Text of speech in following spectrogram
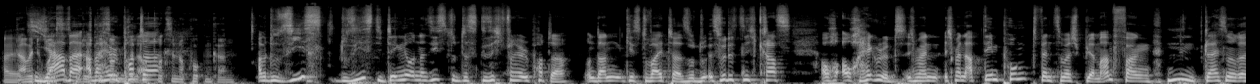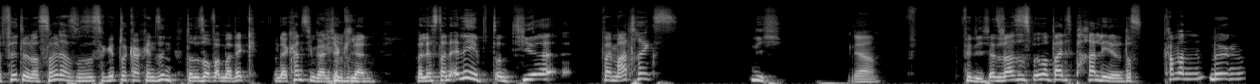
Als, Damit du Ja, aber- aber Harry Potter- auch trotzdem noch gucken kann. aber du siehst, du siehst die Dinge und dann siehst du das Gesicht von Harry Potter und dann gehst du weiter. So, du, es wird jetzt nicht krass. Auch auch Hagrid. Ich meine, ich meine ab dem Punkt, wenn zum Beispiel am Anfang, hm, Gleis nur drei Viertel, was soll das? Das ergibt doch gar keinen Sinn. Dann ist er auf einmal weg und er kann es ihm gar nicht erklären, weil er es dann erlebt. Und hier bei Matrix nicht, ja. finde ich. Also da ist es immer beides parallel und das kann man mögen,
